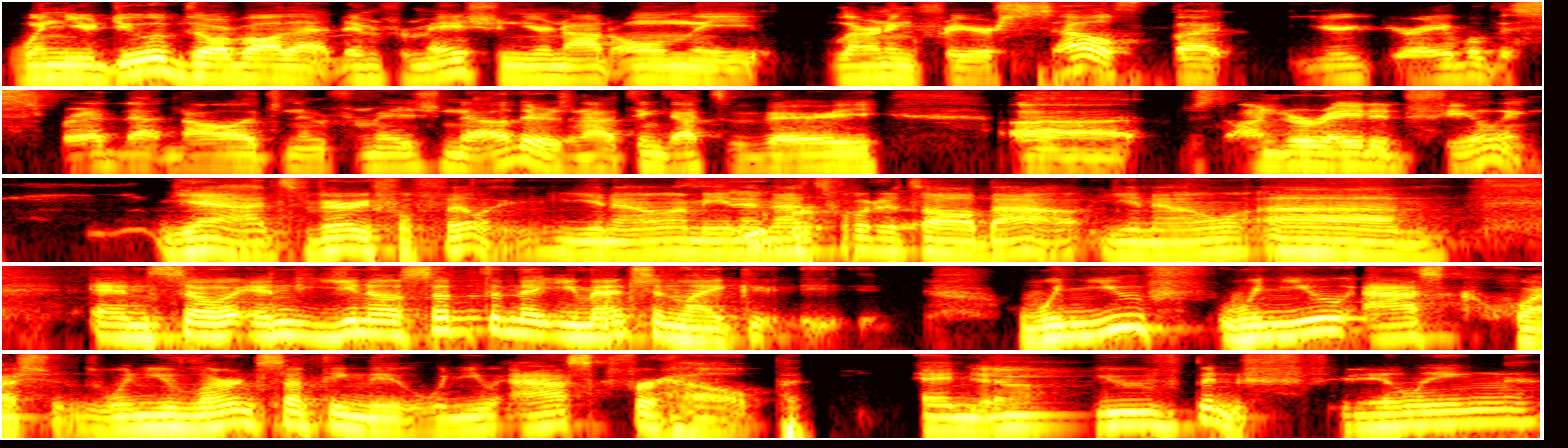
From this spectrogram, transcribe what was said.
when you do absorb all that information, you're not only learning for yourself, but you're, you're able to spread that knowledge and information to others. And I think that's a very uh, just underrated feeling. Yeah, it's very fulfilling, you know, I mean, Super and that's what it's all about, you know? Um, and so, and, you know, something that you mentioned, like when you, when you ask questions, when you learn something new, when you ask for help and yeah. you, you've been failing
